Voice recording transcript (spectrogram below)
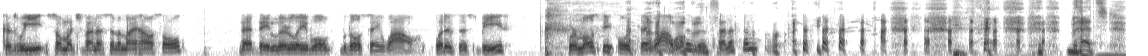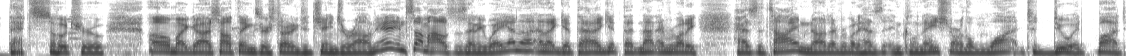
because we eat so much venison in my household that they literally will they'll say, "Wow, what is this beef?" Where most people would say, "Wow, what is this venison?" That's that's so true. Oh my gosh, how things are starting to change around in some houses anyway. And I, and I get that. I get that. Not everybody has the time. Not everybody has the inclination or the want to do it. But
